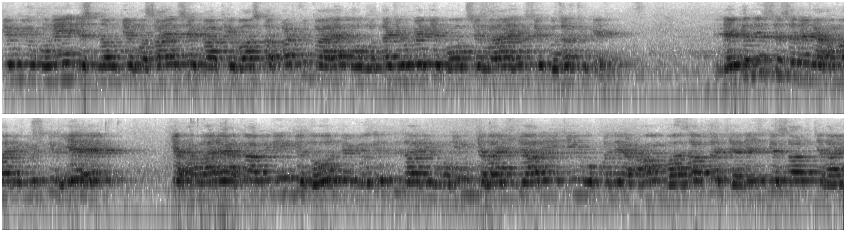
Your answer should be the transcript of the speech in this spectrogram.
کیونکہ انہیں اس نو کے مسائل سے کافی واسطہ پڑ چکا ہے اور وہ تجربے کے بہت سے مراحل سے گزر چکے ہیں۔ لیکن اس سلسلے میں ہماری مشکل یہ ہے کہ ہمارے اکابرین کے دور میں جو ابتدائی مہم چلائی جا رہی تھی، وہ خود عام باضابطہ چیلنج کے ساتھ چلائی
